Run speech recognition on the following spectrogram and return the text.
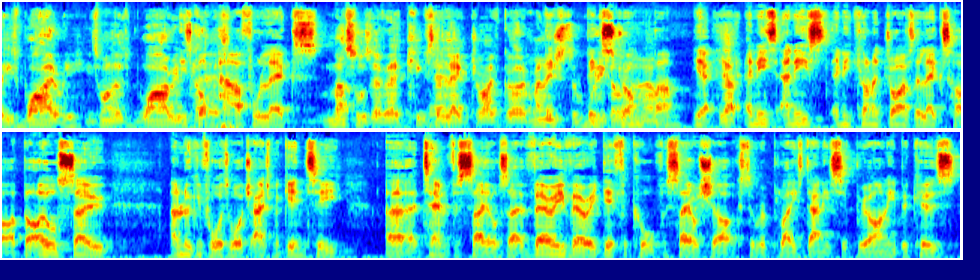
He's wiry. He's one of those wiry He's got players. powerful legs. Muscles everywhere. Keeps Yeah. the leg drive going. Manages big, to big wriggle strong in and out. bum. Yeah. Yeah. and he's and he's and he kind of drives the legs hard. But I also am looking forward to watch Aj MacGinty uh, at ten for Sale. So very very difficult for Sale Sharks to replace Danny Cipriani because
